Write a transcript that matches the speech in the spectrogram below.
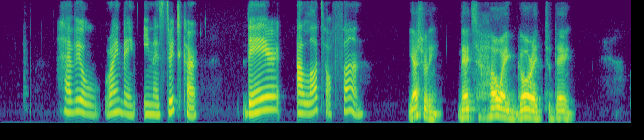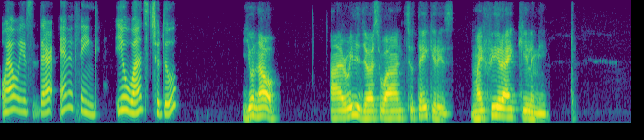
Have you ridden in a streetcar? They're a lot of fun. Actually, that's how I got it today. Well, is there anything you want to do? You know, I really just want to take it easy. My feet are killing me.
